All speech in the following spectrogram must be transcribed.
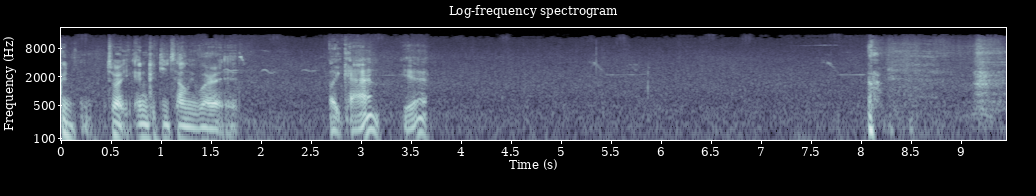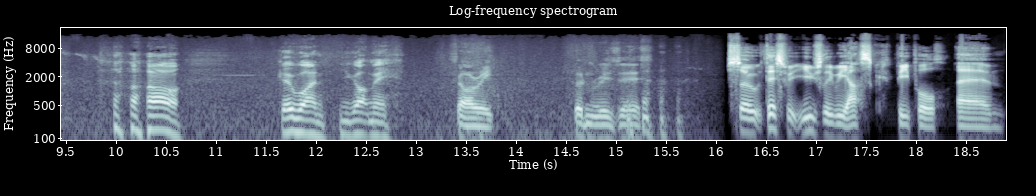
Could sorry, and could you tell me where it is? I can, yeah. Oh, good one. You got me. Sorry. Couldn't resist. So this week, usually we ask people um,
